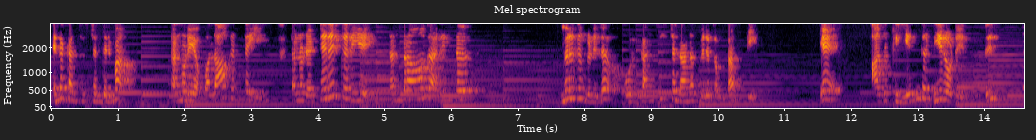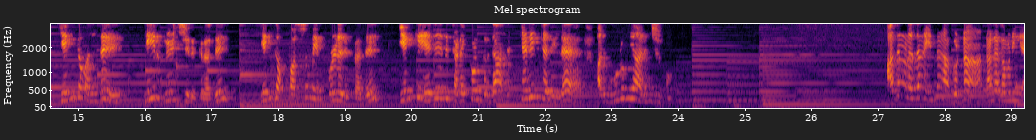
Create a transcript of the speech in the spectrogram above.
என்ன கன்சிஸ்டன்ட் தெரியுமா? தன்னுடைய வளாகத்தை தன்னுடைய டெரிட்டரியை நன்றாக அறிந்த மிருகங்களில ஒரு கன்சிஸ்டன்டான மிருகம் தான் டீர் ஏன்? அதுக்கு எங்க நீரோடு இருக்குது? எங்க வந்து நீர் வீழ்ச்சி இருக்கிறது எங்க பசுமை புல் இருக்கிறது எங்க எது எது கிடைக்கும்ன்றத அந்த டெரிட்டரியில அது முழுமையா அறிஞ்சிருக்கும். அதனாலதான் என்ன ஆகும்னா நல்லா கவனிங்க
